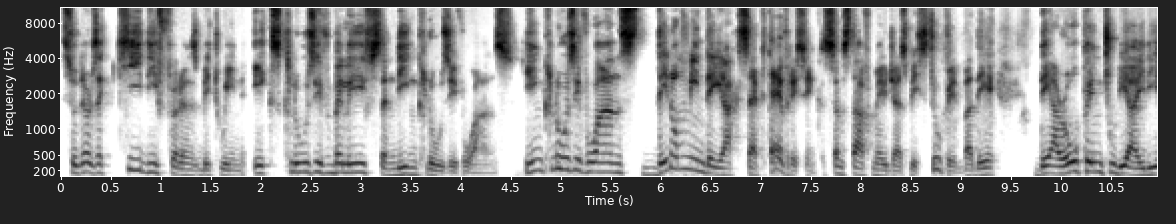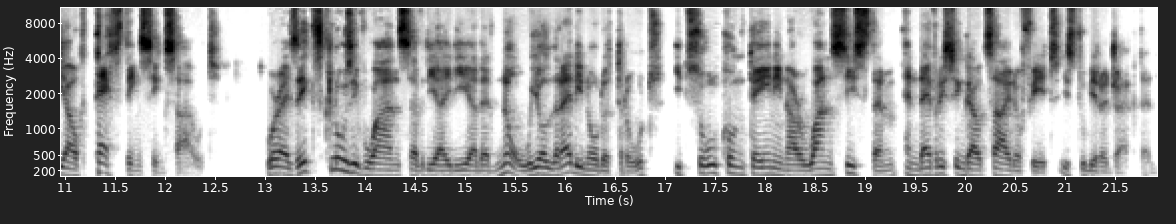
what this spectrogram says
so there's a key difference between exclusive beliefs and inclusive ones. Inclusive ones, they don't mean they accept everything, some stuff may just be stupid, but they, they are open to the idea of testing things out. Whereas exclusive ones have the idea that no, we already know the truth, it's all contained in our one system, and everything outside of it is to be rejected.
